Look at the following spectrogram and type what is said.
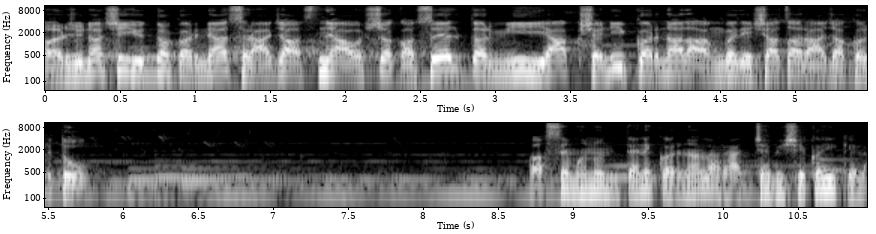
अर्जुनाशी युद्ध करण्यास राजा असणे आवश्यक असेल तर मी या क्षणी कर्णाला अंगदेशाचा राजा करतो. असे म्हणून त्याने कर्णाला राज्याभिषेकही केला.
